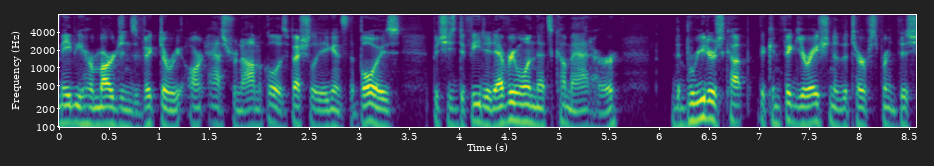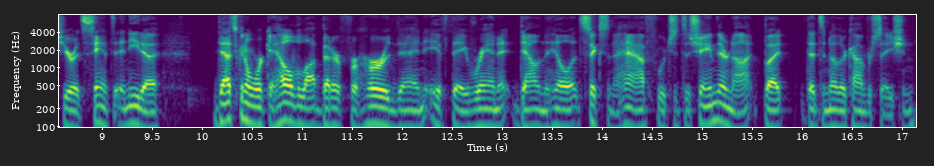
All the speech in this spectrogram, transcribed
Maybe her margins of victory aren't astronomical, especially against the boys, but she's defeated everyone that's come at her. The Breeders' Cup, the configuration of the turf sprint this year at Santa Anita, that's going to work a hell of a lot better for her than if they ran it down the hill at six and a half, which it's a shame they're not, but that's another conversation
